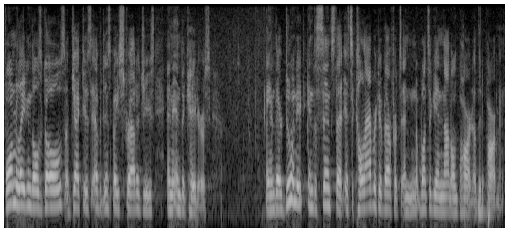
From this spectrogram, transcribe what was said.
formulating those goals, objectives, evidence-based strategies, and indicators. And they're doing it in the sense that it's a collaborative effort, and once again, not on part of the department.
